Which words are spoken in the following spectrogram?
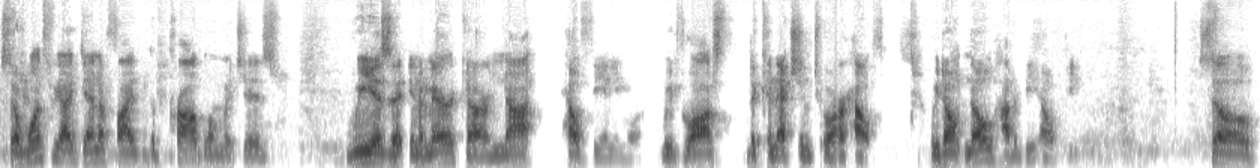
So once we identified the problem, which is we as a, in America are not healthy anymore. We've lost the connection to our health. We don't know how to be healthy. So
